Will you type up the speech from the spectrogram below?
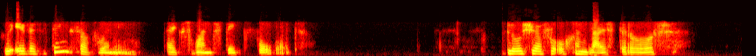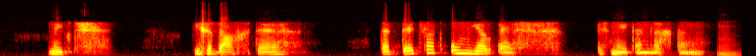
Whoever thinks of winning takes one step forward. Los jou vir oggend luisteraars met die gedagte dat dit wat om jou is is net inligting. Hmm.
